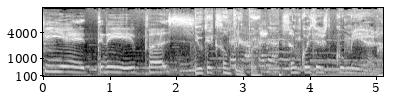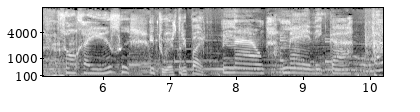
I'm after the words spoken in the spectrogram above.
que é tripas. E o que é que são tripas? São coisas de comer. São raízes? E tu és tripeiro? Não, médica.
